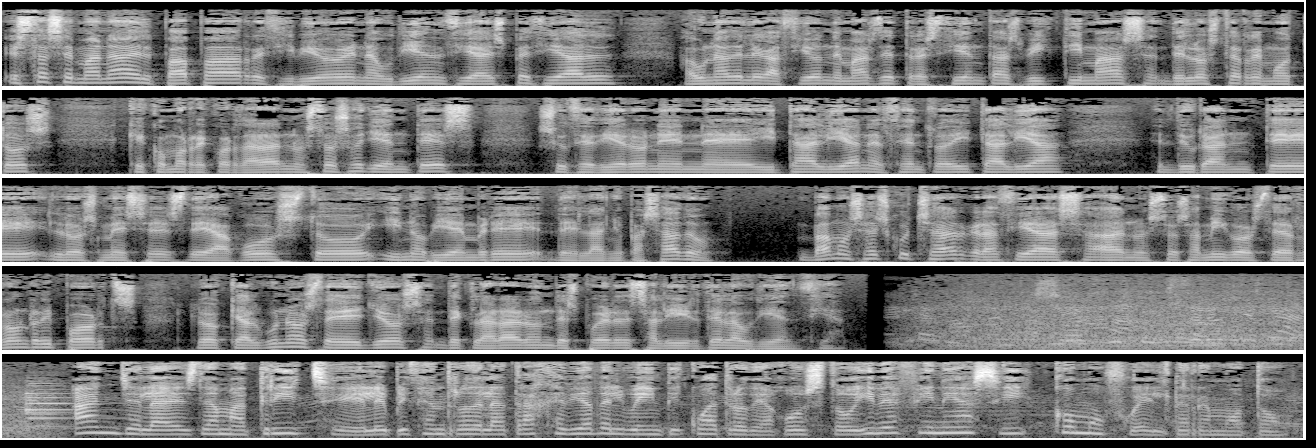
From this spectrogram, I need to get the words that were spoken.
Esta semana el Papa recibió en audiencia especial a una delegación de más de 300 víctimas de los terremotos que, como recordarán nuestros oyentes, sucedieron en eh, Italia, en el centro de Italia, durante los meses de agosto y noviembre del año pasado. Vamos a escuchar, gracias a nuestros amigos de Ron Reports, lo que algunos de ellos declararon después de salir de la audiencia. Angela es de Amatrice, el epicentro de la tragedia del 24 de agosto, y define así cómo fue el terremoto.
